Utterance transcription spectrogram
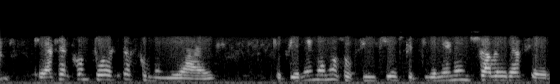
qué hacer con todas estas comunidades que tienen unos oficios, que tienen un saber hacer,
